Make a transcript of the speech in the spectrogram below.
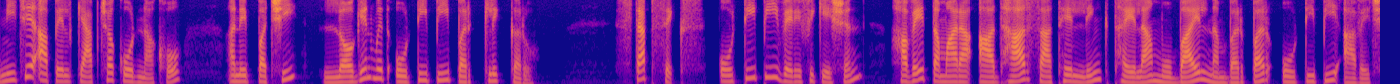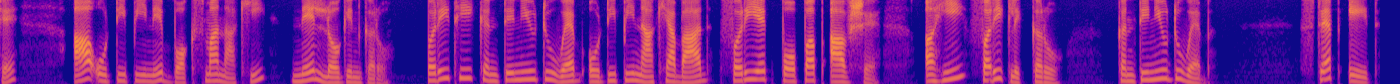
નીચે આપેલ કેપ્ચા કોડ નાખો અને પછી લોગિન વિથ ઓટીપી પર ક્લિક કરો. સ્ટેપ સિક્સ ઓટીપી વેરિફિકેશન હવે તમારા આધાર સાથે લિંક થયેલા મોબાઈલ નંબર પર ઓટીપી આવે છે. આ ઓટીપીને બોક્સમાં નાખી ને લોગિન કરો. ફરીથી કન્ટિન્યુ ટુ વેબ ઓટીપી નાખ્યા બાદ ફરી એક પોપઅપ આવશે. અહીં ફરી ક્લિક કરો. Continue to web step eight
